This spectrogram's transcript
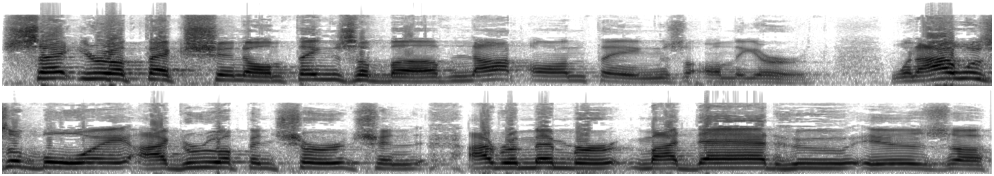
Set your affection on things above, not on things on the earth. When I was a boy, I grew up in church, and I remember my dad, who is a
